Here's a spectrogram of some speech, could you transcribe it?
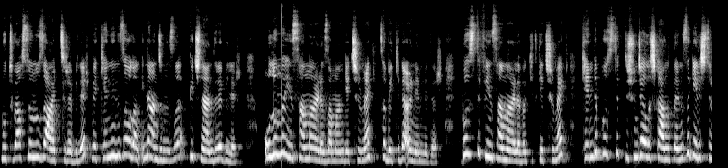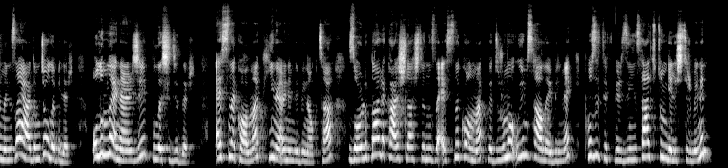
motivasyonunuzu arttırabilir ve kendinize olan inancınızı güçlendirebilir. Olumlu insanlarla zaman geçirmek tabii ki de önemlidir. Pozitif insanlarla vakit geçirmek kendi pozitif düşünce alışkanlıklarınızı geliştirmenize yardımcı olabilir. Olumlu enerji bulaşıcıdır. Esnek olmak yine önemli bir nokta. Zorluklarla karşılaştığınızda esnek olmak ve duruma uyum sağlayabilmek pozitif bir zihinsel tutum geliştirmenin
